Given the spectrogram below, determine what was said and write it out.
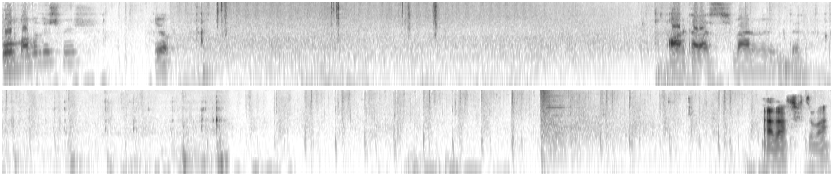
Bomba mı düşmüş? Yok. Arkadaş mermi bitti. Nereden çıktı lan?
